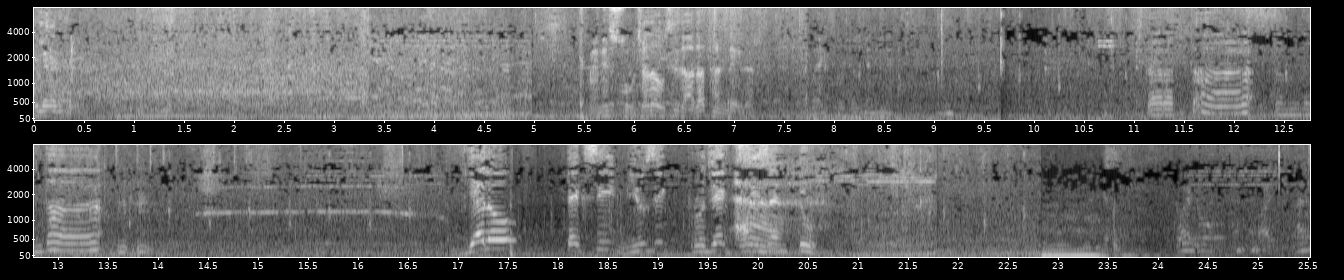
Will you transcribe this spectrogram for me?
इलेवन मैंने सोचा था उससे ज़्यादा ठंड है इधर। Yellow taxi music project season two अच्छा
